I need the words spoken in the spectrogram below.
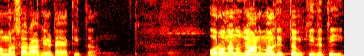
ਅੰਮ੍ਰਿਤਸਰ ਆ ਕੇ ਅਟੈਕ ਕੀਤਾ। ਔਰ ਉਹਨਾਂ ਨੂੰ ਜਾਨ ਮਾਲ ਦੀ ਧਮਕੀ ਦਿੱਤੀ।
